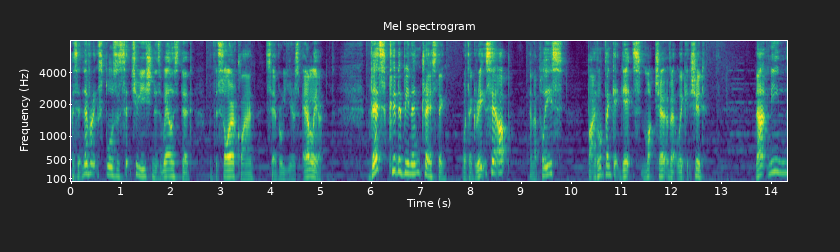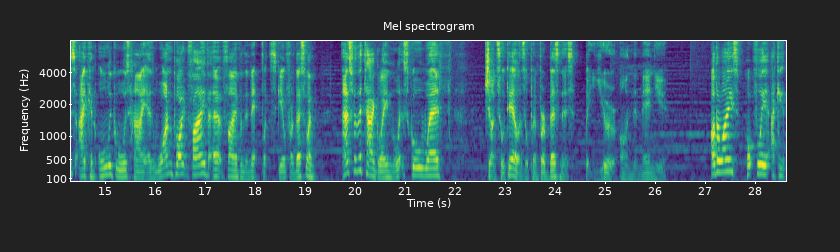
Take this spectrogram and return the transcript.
as it never explores the situation as well as it did with the Sawyer clan several years earlier. This could have been interesting with a great setup and a place, but I don't think it gets much out of it like it should. That means I can only go as high as 1.5 out of 5 on the Netflix scale for this one. As for the tagline, let's go with Judd's Hotel is open for business, but you're on the menu. Otherwise, hopefully I can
